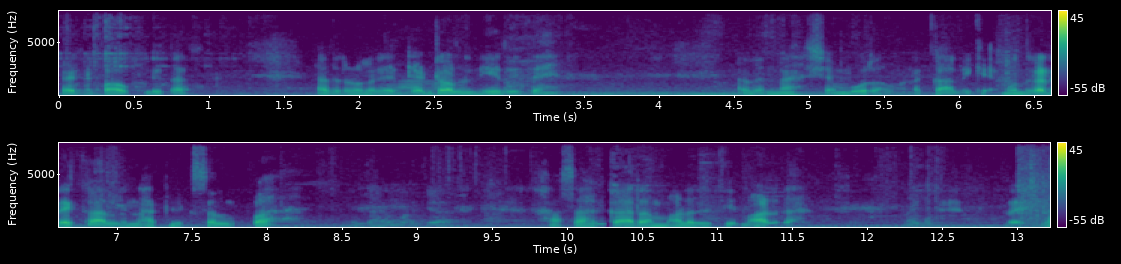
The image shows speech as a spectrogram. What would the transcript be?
ಪೆಟ್ ಪಾವು ಕುಡಿತ ಅದರೊಳಗಡೆ ಡೆಟಾಲ್ ನೀರಿದೆ. ಅದನ್ನು ಶಂಭೂರಾಮನ ಕಾಲಿಗೆ, ಮುಂದ್ಗಡೆ ಕಾಲನ್ನು ಹಾಕ್ಲಿಕ್ಕೆ ಸ್ವಲ್ಪ ಅಸಹಕಾರ ಮಾಡೋ ರೀತಿ ಮಾಡಿದ ಪ್ರಯತ್ನ.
